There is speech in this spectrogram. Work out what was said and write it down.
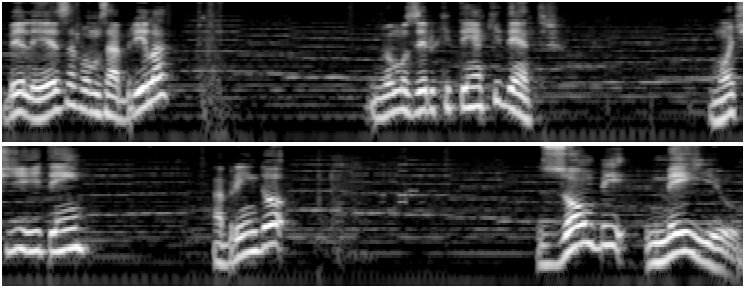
Beleza, vamos abri-la. E vamos ver o que tem aqui dentro. Um monte de item, hein? Abrindo. Zombie Mail.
